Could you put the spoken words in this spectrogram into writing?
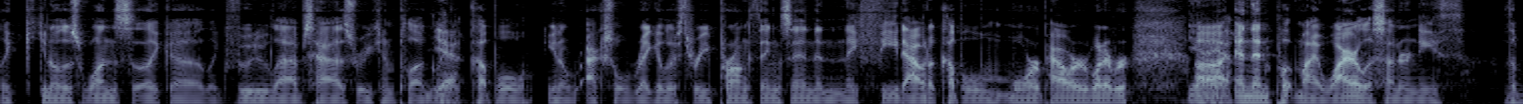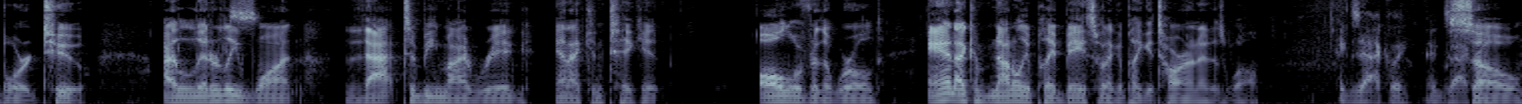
like you know those ones like uh like Voodoo Labs has where you can plug like Yeah. a couple you know actual regular three prong things in and they feed out a couple more power or whatever, Yeah, uh, yeah. and then put my wireless underneath the board too. I literally want that to be my rig, and I can take it all over the world, and I can not only play bass but I can play guitar on it as well. Exactly. Exactly. So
